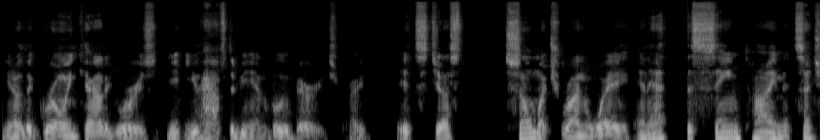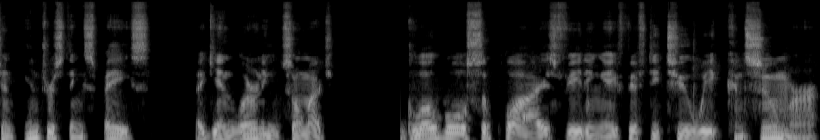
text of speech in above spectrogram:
you know, the growing categories, you, you have to be in blueberries, right? It's just so much runway. And at the same time, it's such an interesting space. Again, learning so much. Global supplies feeding a 52 week consumer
